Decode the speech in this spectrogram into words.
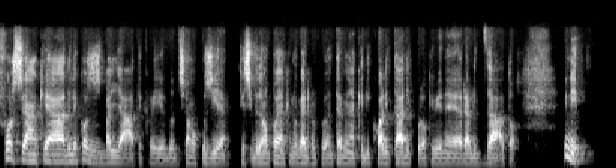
forse anche a delle cose sbagliate, credo, diciamo così, eh, che si vedono poi anche magari proprio in termini anche di qualità di quello che viene realizzato. Quindi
